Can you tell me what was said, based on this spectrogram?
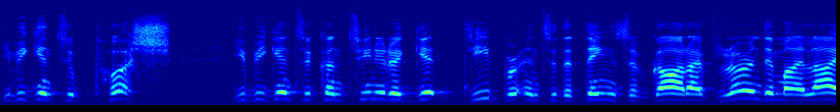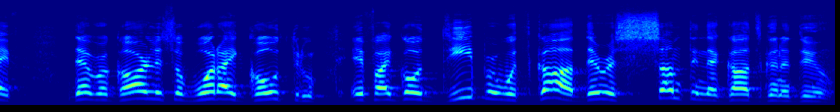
you begin to push, you begin to continue to get deeper into the things of God. I've learned in my life that regardless of what I go through, if I go deeper with God, there is something that God's going to do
